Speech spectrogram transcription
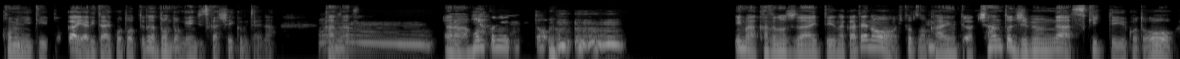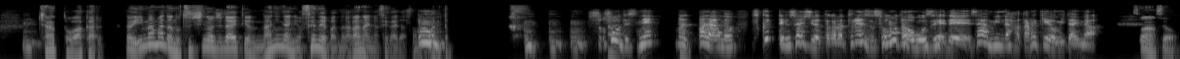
コミュニティとか、やりたいことっていうのがどんどん現実化していくみたいな感じなんです。うんだから、本当にうんうんうんうん。今、風の時代っていう中での一つの開運っていうのは、ちゃんと自分が好きっていうことをうん、ちゃんとわかる。だから今までの土の時代っていうのは何々をせねばならないの世界だったの、うん割と。うんうんうん。そ そうですね。まあ、まだあの、作ってる最中だったから、とりあえずその他大勢で、さあみんな働けよみたいな。そうなんですよ。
